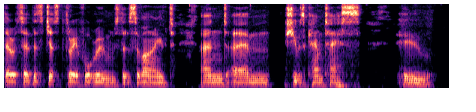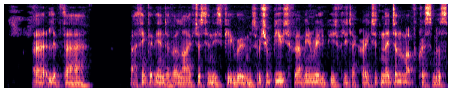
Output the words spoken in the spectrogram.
There are so there's just three or four rooms that survived, and um, she was a countess who uh, lived there I think at the end of her life, just in these few rooms, which are beautiful. I mean, really beautifully decorated, and they'd done them up for Christmas,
